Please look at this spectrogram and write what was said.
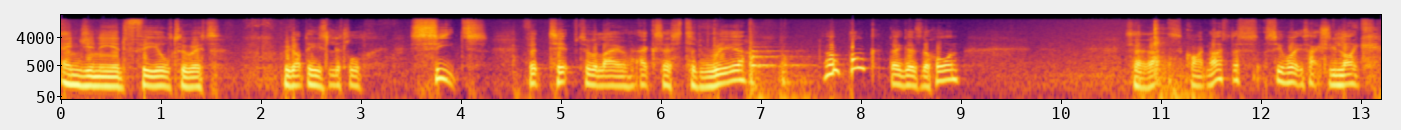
engineered feel to it. We've got these little seats that tip to allow access to the rear. Oh, punk! There goes the horn. So that's quite nice. Let's see what it's actually like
